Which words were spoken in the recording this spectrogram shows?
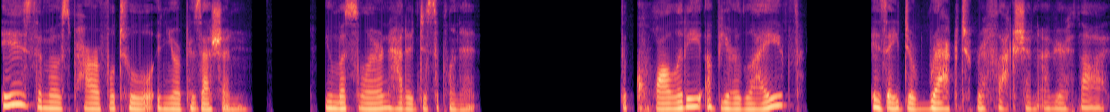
is the most powerful tool in your possession. You must learn how to discipline it. The quality of your life is a direct reflection of your thoughts.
